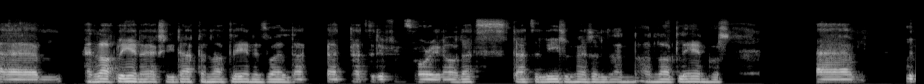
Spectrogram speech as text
um, and Loch Lane, I actually dapped on Loch Lane as well. That that that's a different story, you know. That's that's a lethal metal on, on Loch Lane, but um, but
